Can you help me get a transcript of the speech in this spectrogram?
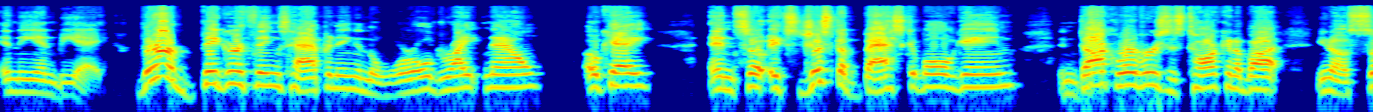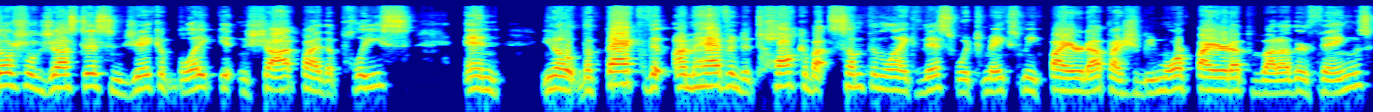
in the NBA. There are bigger things happening in the world right now, okay? And so it's just a basketball game. And Doc Rivers is talking about, you know, social justice and Jacob Blake getting shot by the police. And you know, the fact that I'm having to talk about something like this, which makes me fired up, I should be more fired up about other things.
